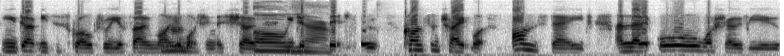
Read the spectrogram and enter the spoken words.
And you don't need to scroll through your phone while you're mm. watching this show. Oh, you just yeah. sit through, concentrate what's on the stage and let it all wash over you.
